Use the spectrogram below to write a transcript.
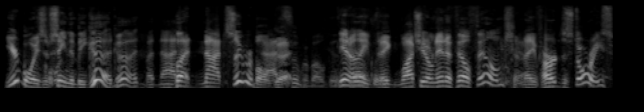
Your boys have seen them be good, good, but not but not Super Bowl not good. Super Bowl good. You know, Exactly. they they watch it on NFL films and they've heard the stories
